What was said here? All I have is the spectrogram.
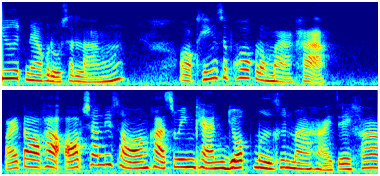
ยืดแนวกระดูกสันหลัง ออกทิ้งสะโพกลงมาค่ะ ไปต่อค่ะออปชันที่2ค่ะสวิงแขนยกมือขึ้นมาหายใจเข้า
